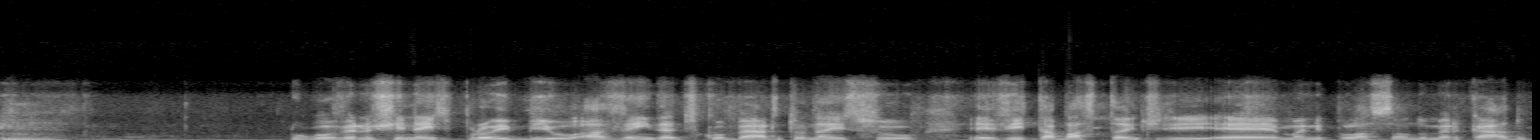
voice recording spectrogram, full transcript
o, governo chinês proibiu a venda descoberto, né? Isso evita bastante é, manipulação do mercado,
